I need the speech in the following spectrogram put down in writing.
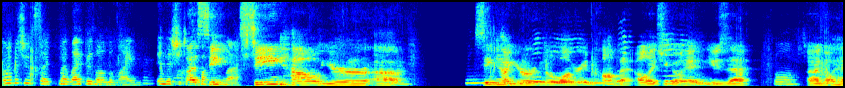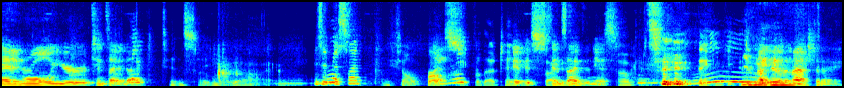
Or if she was like, my life is on the line, and then she just uh, fucking see, left. seeing how you're um, seeing how you're no longer in combat, I'll let you go ahead and use that. Cool. Uh, go ahead and roll your ten-sided die. Ten sided die. Is it this one? I shall cross for that ten. If it's ten sides, then yes. Okay. Thank you. He's not doing the math today.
